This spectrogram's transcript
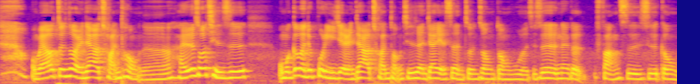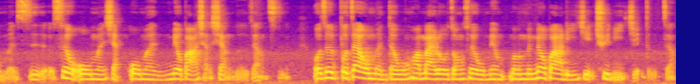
我们要尊重人家的传统呢？还是说，其实我们根本就不理解人家的传统？其实人家也是很尊重动物的，只是那个方式是跟我们是是我们想我们没有办法想象的这样子。或者不在我们的文化脉络中，所以我没有我们没有办法理解去理解的这样，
